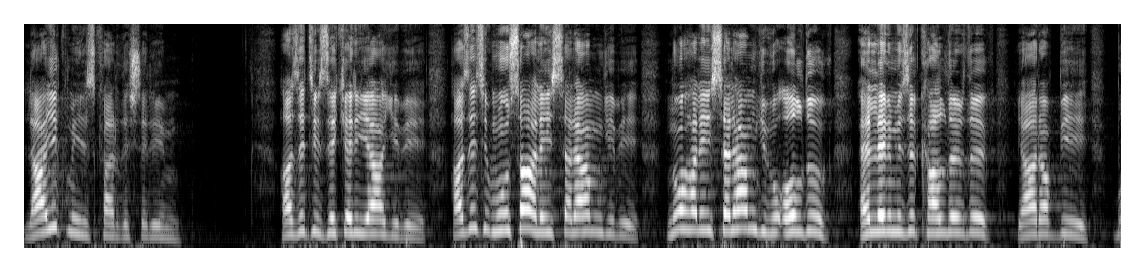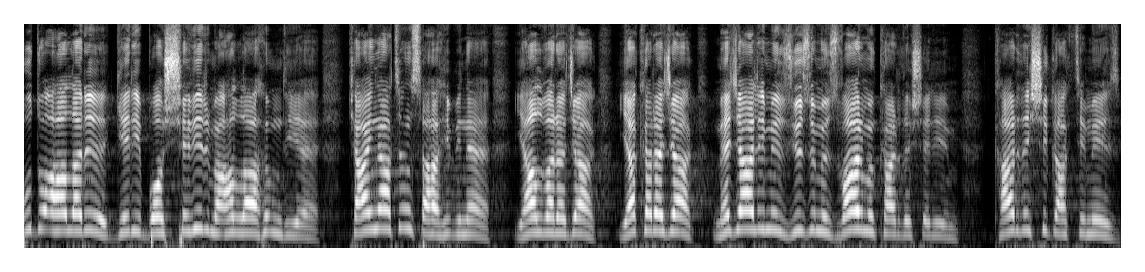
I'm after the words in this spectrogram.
Layık mıyız kardeşlerim? Hz. Zekeriya gibi, Hz. Musa aleyhisselam gibi, Nuh aleyhisselam gibi olduk. Ellerimizi kaldırdık. Ya Rabbi bu duaları geri boş çevirme Allah'ım diye. Kainatın sahibine yalvaracak, yakaracak mecalimiz, yüzümüz var mı kardeşlerim? Kardeşlik aktimiz,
